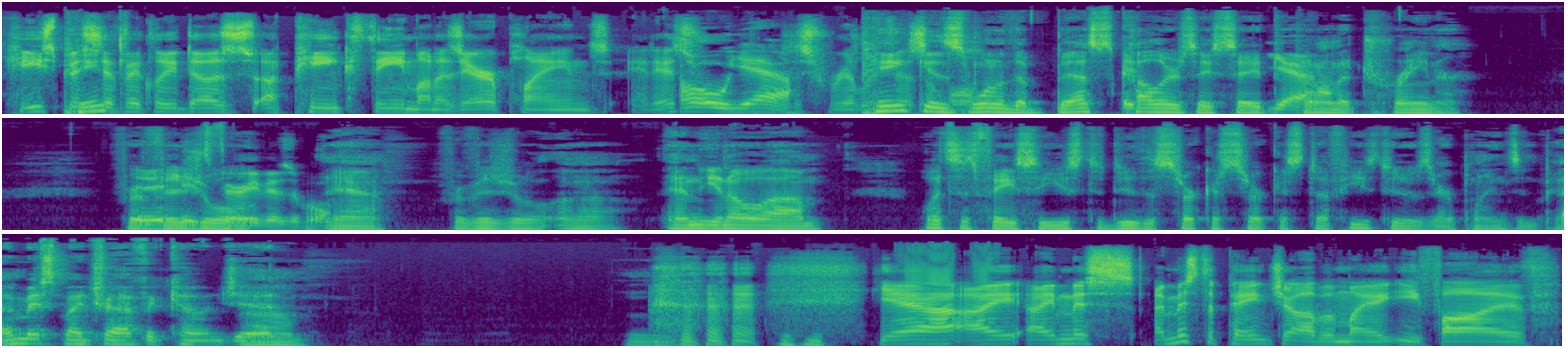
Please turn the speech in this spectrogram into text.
he specifically does a pink theme on his airplanes. It is Oh yeah, just really pink is one of the best It- colors they say to yeah. put on a trainer for It- it's visual. very visible. Yeah, for visual. Uh, and you know, um, what's his face? He used to do the circus circus stuff? He used to do his airplanes in pink. I missed my traffic cone jet. Um, mm. yeah, I, I miss I miss the paint job of my E five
